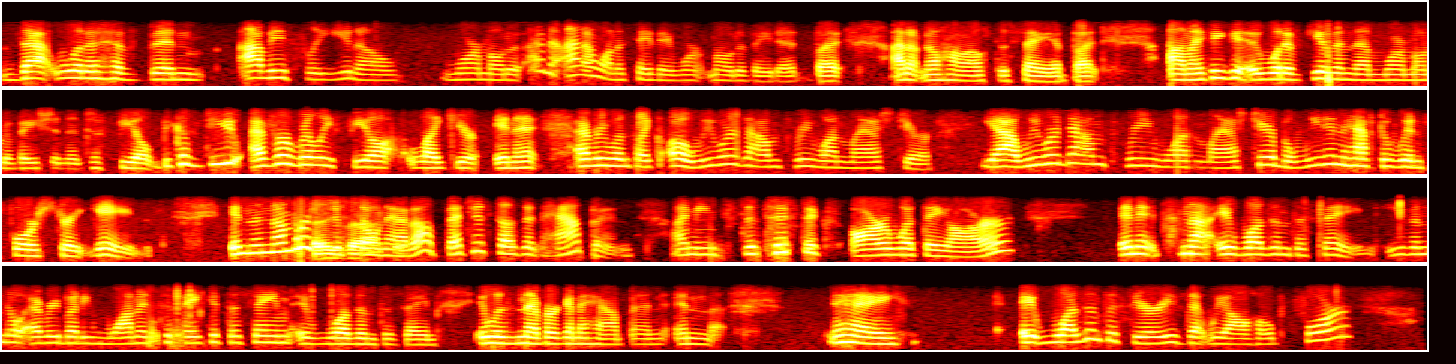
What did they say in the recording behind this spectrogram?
that would have been obviously you know more motive I don't, I don't want to say they weren't motivated but I don't know how else to say it but um I think it would have given them more motivation and to feel because do you ever really feel like you're in it? Everyone's like oh we were down 3-1 last year. Yeah we were down 3-1 last year but we didn't have to win four straight games. And the numbers just don't add up. That just doesn't happen. I mean statistics are what they are and it's not it wasn't the same. Even though everybody wanted to make it the same it wasn't the same. It was never going to happen. And hey it wasn't the series that we all hoped for.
